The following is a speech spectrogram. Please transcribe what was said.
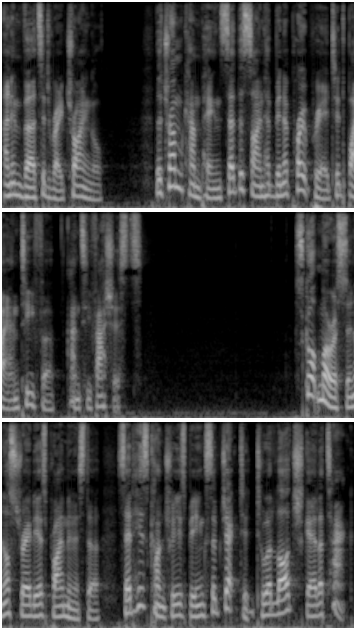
an inverted red triangle. The Trump campaign said the sign had been appropriated by Antifa, anti fascists. Scott Morrison, Australia's Prime Minister, said his country is being subjected to a large scale attack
